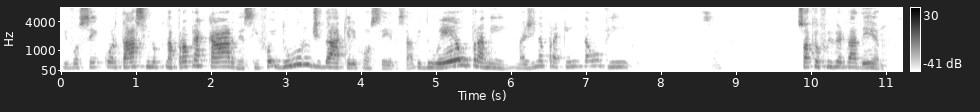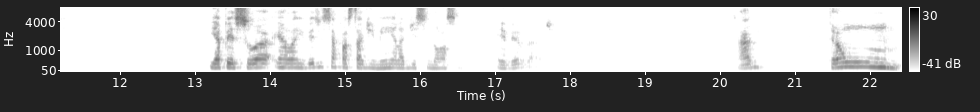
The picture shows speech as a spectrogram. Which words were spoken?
E você cortar assim no, na própria carne, assim, foi duro de dar aquele conselho, sabe? Doeu para mim. Imagina para quem tá ouvindo. Sim. Só que eu fui verdadeiro. E a pessoa, ela, em vez de se afastar de mim, ela disse: Nossa, é verdade. Sabe? Então,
